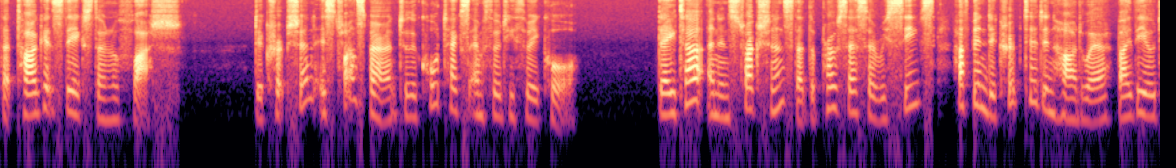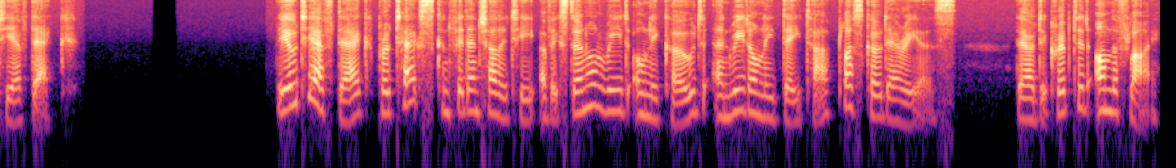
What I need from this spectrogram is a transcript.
that targets the external flash. Decryption is transparent to the Cortex-M33 core. Data and instructions that the processor receives have been decrypted in hardware by the OTF DEC. The OTF DEC protects confidentiality of external read-only code and read-only data plus code areas. They are decrypted on the fly.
